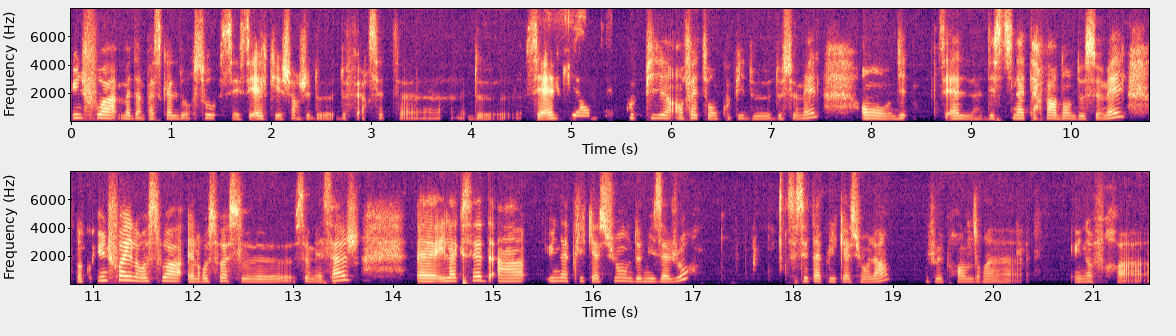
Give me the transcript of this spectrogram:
Une fois, Madame Pascal Dorso, c'est elle qui est chargée de, faire cette, c'est elle qui en copie, en fait, en copie de, ce mail. C'est elle, destinataire pardon, de ce mail. Donc une fois il reçoit, elle reçoit ce, message, euh, il accède à une application de mise à jour. C'est cette application-là. Je vais prendre euh, une offre euh,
